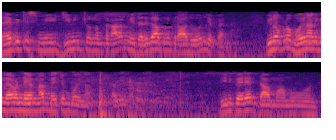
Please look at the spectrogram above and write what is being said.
డయాబెటీస్ మీ జీవించున్నంతకాలం మీ దరిదాపులకు రాదు అని చెప్పాను. ఈ లోపల భోజనానికి లేవండి అన్నారు లేచం భోజనాలు అది దీని పేరే దామాము అంట.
